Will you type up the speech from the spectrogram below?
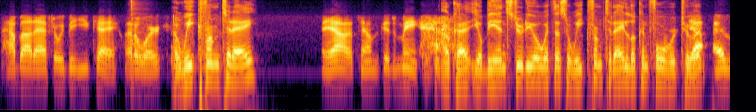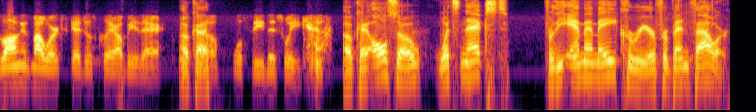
how about after we beat UK? That'll work. A week from today? Yeah, that sounds good to me. Okay, you'll be in studio with us a week from today. Looking forward to yeah, it. as long as my work schedule's clear, I'll be there. Okay. So we'll see this week. Okay. Also, what's next for the MMA career for Ben Fowler?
